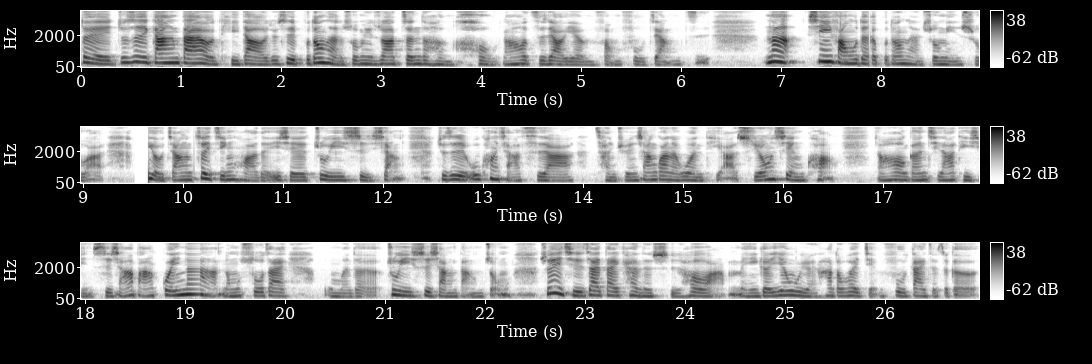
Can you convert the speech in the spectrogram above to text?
对，就是刚刚大家有提到，就是不动产说明书它真的很厚，然后资料也很丰富，这样子。那新一房屋的不动产说明书啊，有将最精华的一些注意事项，就是屋况瑕疵啊、产权相关的问题啊、使用现况，然后跟其他提醒事项，要把它归纳浓缩在我们的注意事项当中。所以，其实，在带看的时候啊，每一个业务员他都会减负带着这个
